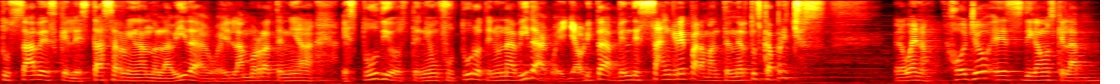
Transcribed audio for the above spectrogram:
tú sabes que le estás arruinando la vida güey. La morra tenía estudios tenía un futuro tenía una vida güey. Y ahorita vende sangre para mantener tus caprichos pero bueno, Hojo es, digamos que la,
